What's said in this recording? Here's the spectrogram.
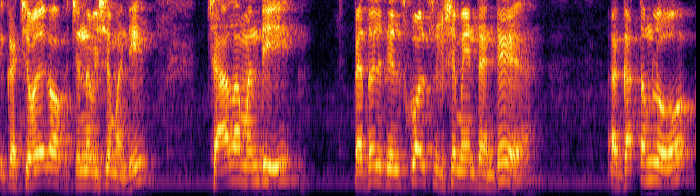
ఇక చివరిగా ఒక చిన్న విషయం అండి చాలామంది పెద్దలు తెలుసుకోవాల్సిన విషయం ఏంటంటే గతంలో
